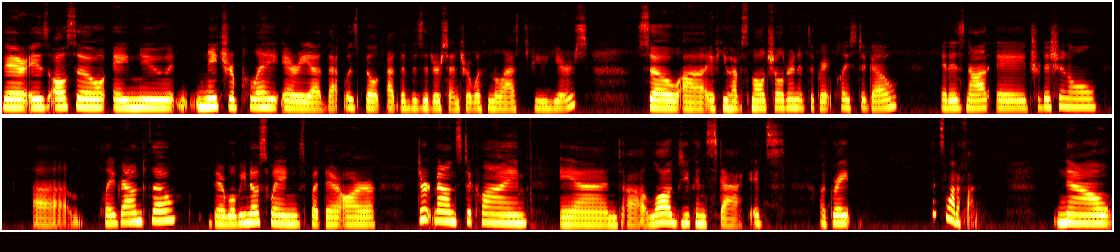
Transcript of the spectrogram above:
There is also a new nature play area that was built at the visitor center within the last few years. So uh, if you have small children, it's a great place to go. It is not a traditional um, playground though. There will be no swings, but there are dirt mounds to climb and uh, logs you can stack. It's a great, it's a lot of fun. Now,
